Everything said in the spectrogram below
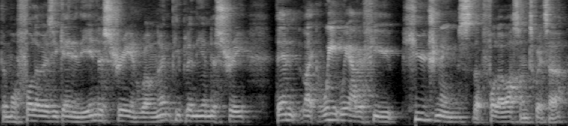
the more followers you gain in the industry and well-known people in the industry. Then, like we, we have a few huge names that follow us on Twitter.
